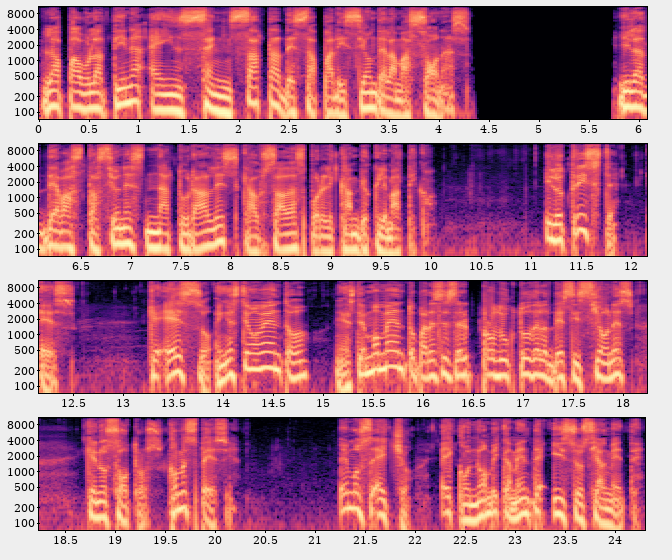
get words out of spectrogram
la paulatina e insensata desaparición del Amazonas y las devastaciones naturales causadas por el cambio climático. Y lo triste es que eso en este momento, en este momento parece ser producto de las decisiones que nosotros, como especie, hemos hecho económicamente y socialmente.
